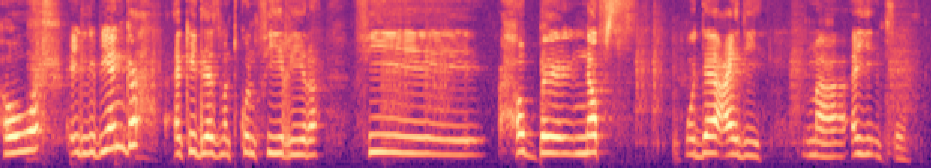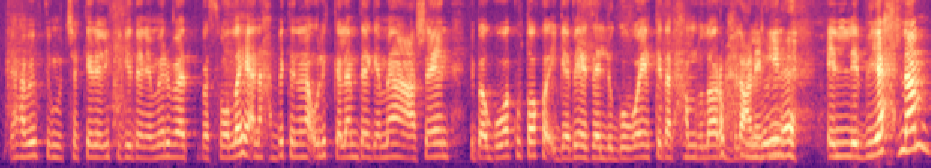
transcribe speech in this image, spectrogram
هو اللي بينجح أكيد لازم تكون فيه غيرة في حب نفس. وده عادي مع أي إنسان. يا حبيبتي متشكرة ليكي جدا يا ميرفت بس والله أنا حبيت إن أنا أقول الكلام ده يا جماعة عشان يبقى جواكم طاقة إيجابية زي اللي جوايا كده الحمد لله رب العالمين لله. اللي بيحلم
